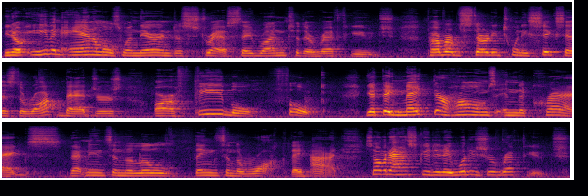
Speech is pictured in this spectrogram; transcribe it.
You know, even animals, when they're in distress, they run to their refuge. Proverbs 30 26 says, The rock badgers are a feeble folk Yet they make their homes in the crags. That means in the little things in the rock they hide. So I would ask you today, what is your refuge?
